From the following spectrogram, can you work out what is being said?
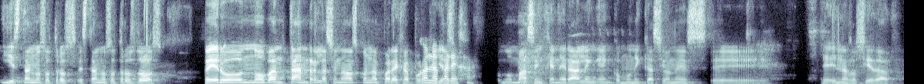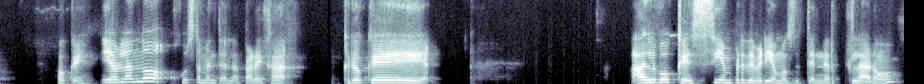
y están los otros, están los otros dos pero no van tan relacionados con la pareja porque con la pareja. como más en general en, comunicaciones eh, en la sociedad. Ok, y hablando justamente de la pareja, creo que algo que siempre deberíamos de tener claro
